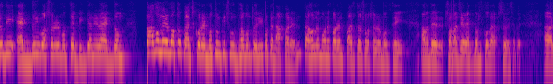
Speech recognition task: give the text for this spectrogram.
যদি এক দুই বছরের মধ্যে বিজ্ঞানীরা একদম পাগলের মতো কাজ করে নতুন কিছু উদ্ভাবন তৈরি করতে না পারেন, তাহলে মনে করেন পাঁচ দশ বছরের মধ্যেই আমাদের সমাজের একদম কোল্যাপস হয়ে যাবে। আর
